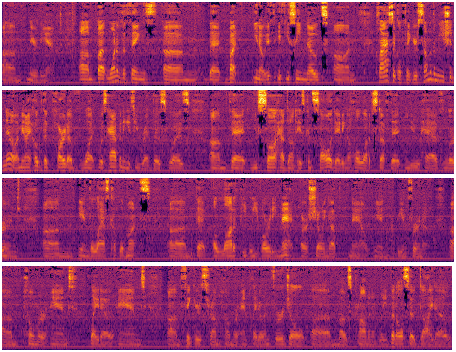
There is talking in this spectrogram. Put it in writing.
um, near the end? Um, but one of the things that, but you know, if if you see notes on classical figures, some of them you should know. I mean, I hope that part of what was happening as you read this was um, that you saw how Dante is consolidating a whole lot of stuff that you have learned um, in the last couple of months. Um, that a lot of people you've already met are showing up now in the Inferno. Um, Homer and Plato and um, figures from Homer and Plato and Virgil uh, most prominently, but also Dido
